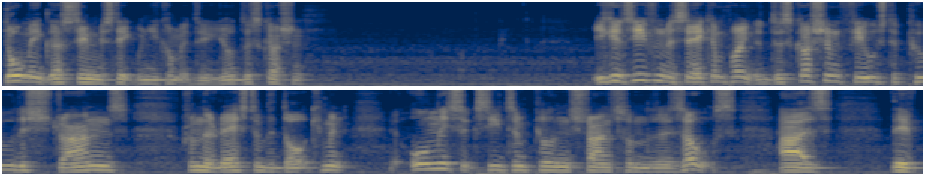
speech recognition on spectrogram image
Don't make this same mistake when you come to do your discussion. You can see from the second point, the discussion fails to pull the strands from the rest of the document. It only succeeds in pulling strands from the results, as they've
